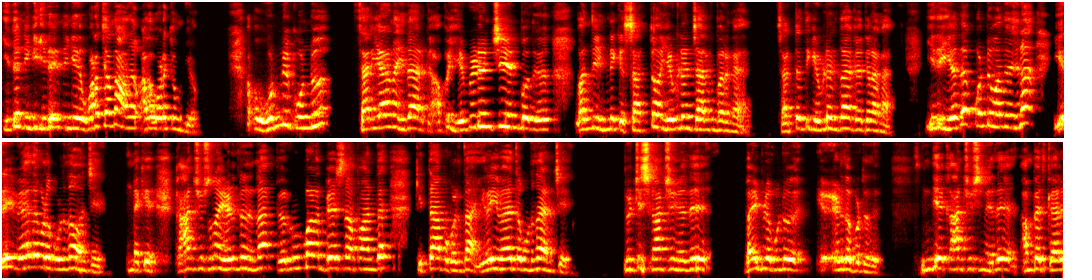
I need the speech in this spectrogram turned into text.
இதை நீங்க இதை நீங்க உடைச்சாதான் அதை அதை உடைக்க முடியும். அப்ப ஒண்ணுக்கு ஒண்ணு சரியான இதா இருக்கு. அப்ப எவிடன்ஸ் என்பது வந்து இன்னைக்கு சட்டம் எவிடன்ஸா இருக்கு பாருங்க. சட்டத்துக்கு எவிடன்ஸ் தான் கேட்கிறாங்க இது எதை கொண்டு வந்துச்சுன்னா இறை வேதங்களை கொண்டு தான் வந்துச்சு. இன்னைக்கு கான்ஸ்டியூஷனா எழுதுனதுன்னா பெரும்பாலும் பேசினப்பான் கித்தாப்புகள் தான். இறை வேதத்தை கொண்டு தான் இருந்துச்சு. பிரிட்டிஷ் கான்ஸ்டியூஷன் எது? பைபிளை கொண்டு எழுதப்பட்டது. இந்திய கான்ஸ்டியூஷன் எது? அம்பேத்கர்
